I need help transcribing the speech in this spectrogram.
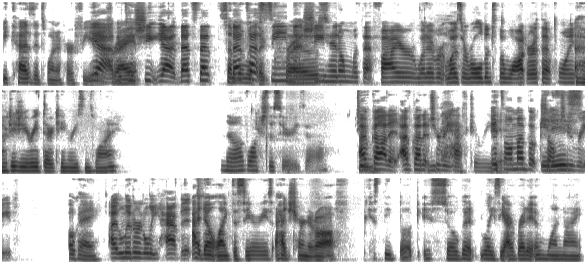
because it's one of her fears? yeah, right? because she yeah that's that Something that's that scene that she hit him with that fire or whatever it was, or rolled into the water at that point. Oh, did you read Thirteen Reasons Why? no, I've watched the series. Yeah, Dude, I've got it. I've got it to read. have to read it's it. on my bookshelf to read. Okay, I literally have it. I don't like the series. I had to turn it off because the book is so good. Lacey, I read it in one night.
